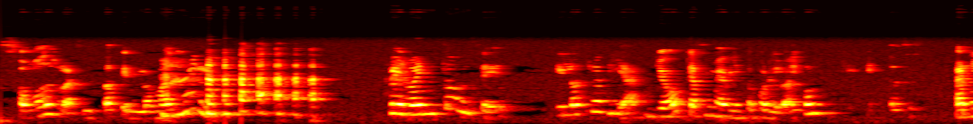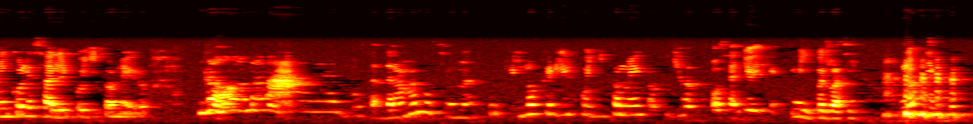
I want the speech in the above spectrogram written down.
somos racistas en lo más mínimo. Pero entonces, el otro día, yo casi me aviento por el balcón. Entonces, a Nico le sale el pollito negro. No, mamá. O sea, drama nacional, porque él no quería el pollito negro. Yo, o sea, yo dije, mi, pues racista. ¿no?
